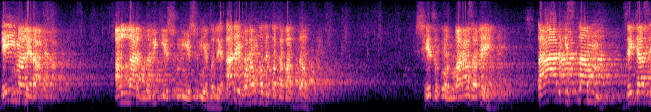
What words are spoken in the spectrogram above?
বেঈমানেরা আল্লাহর নবীকে শুনিয়ে শুনিয়ে বলে, আরে মোহাম্মদের কথা বাদ দাও। সে যখন মারা যাবে, তার ইসলাম যেটা আছে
